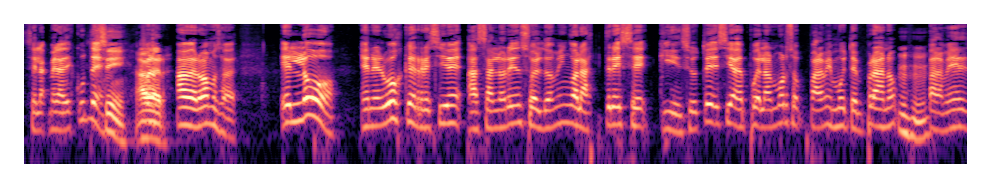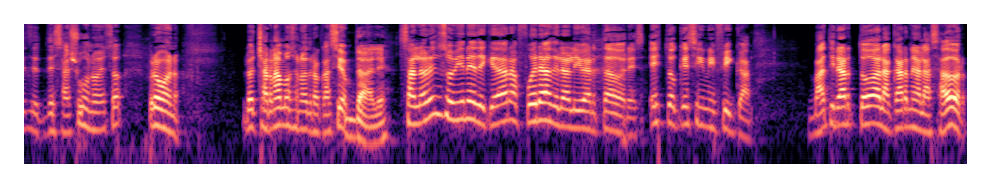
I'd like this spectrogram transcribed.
¿Se la- ¿Me la discute? Sí, a Bueno, ver. A ver, vamos a ver. El Lobo en el Bosque recibe a San Lorenzo el domingo a las 13.15. Usted decía después del almuerzo, para mí es muy temprano, para mí es de- desayuno eso, pero bueno, lo charlamos en otra ocasión. Dale. San Lorenzo viene de quedar afuera de la Libertadores. ¿Esto qué significa? Va a tirar toda la carne al asador.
